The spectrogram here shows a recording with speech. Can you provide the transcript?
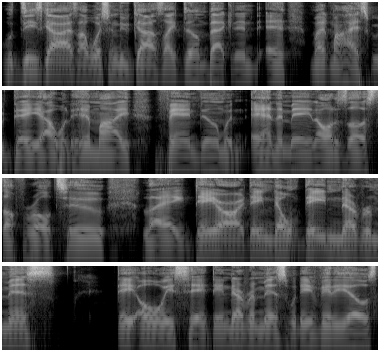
with these guys, I wish I knew guys like them back in and like my high school day. I want to hit my fandom with anime and all this other stuff for real too. Like they are, they don't, they never miss. They always hit. They never miss with their videos.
